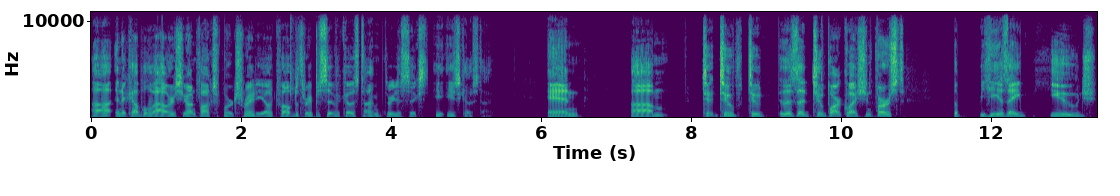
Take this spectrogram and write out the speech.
uh, in a couple of hours here on Fox Sports Radio, 12 to 3 Pacific Coast time, 3 to 6 E- East Coast time. And um, two, two, two. This is a two-part question. First, the he is a huge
